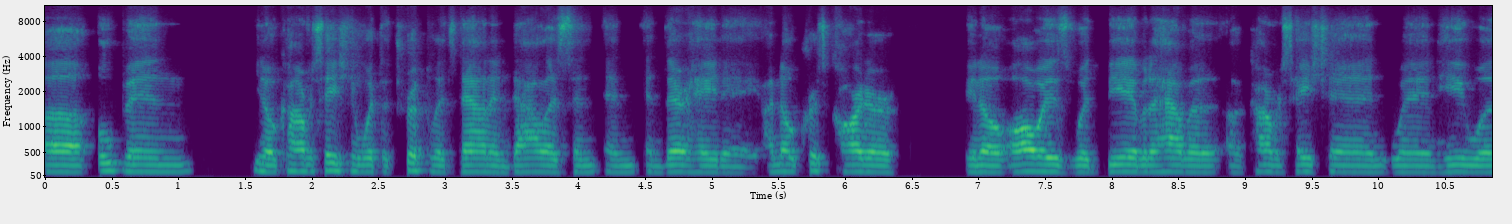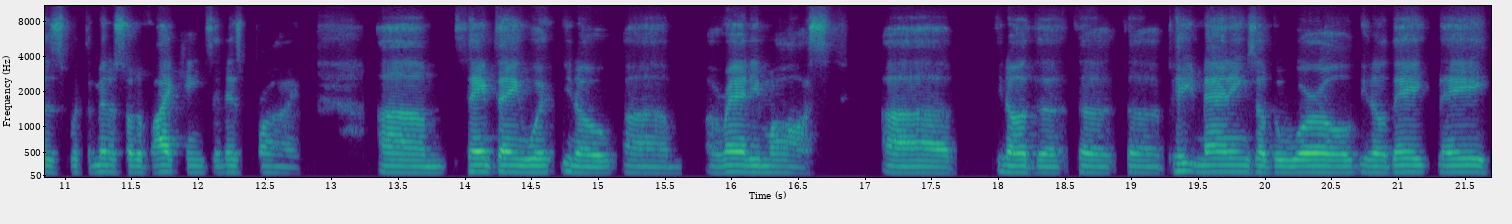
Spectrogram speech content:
uh, open, you know, conversation with the triplets down in Dallas and, and, and their heyday. I know Cris Carter, you know, always would be able to have a, a conversation when he was with the Minnesota Vikings in his prime. Um, same thing with, you know, um, Randy Moss uh, you know, the the the Peyton Mannings of the world. You know, they they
